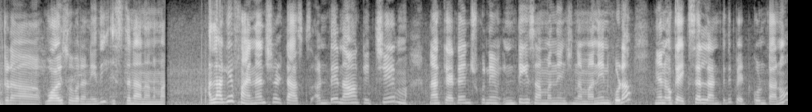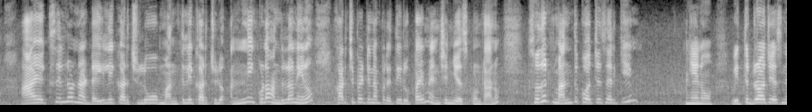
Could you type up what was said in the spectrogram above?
ఇక్కడ వాయిస్ ఓవర్ అనేది ఇస్తున్నాను అనమాట అలాగే ఫైనాన్షియల్ టాస్క్స్ అంటే నాకు ఇచ్చే నాకు కేటాయించుకునే ఇంటికి సంబంధించిన మనీని కూడా నేను ఒక ఎక్సెల్ లాంటిది పెట్టుకుంటాను. ఆ ఎక్సెల్లో నా డైలీ ఖర్చులు మంత్లీ ఖర్చులు అన్నీ కూడా అందులో నేను ఖర్చు పెట్టిన ప్రతి రూపాయి మెన్షన్ చేసుకుంటాను. సో దట్ మంత్కి వచ్చేసరికి నేను విత్డ్రా చేసిన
